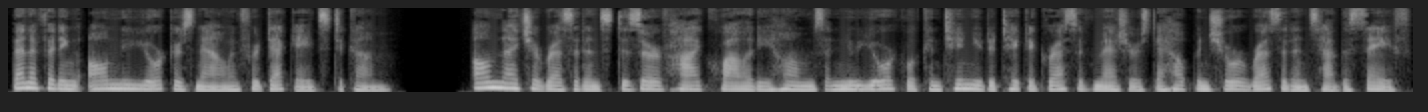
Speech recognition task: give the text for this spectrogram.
benefiting all New Yorkers now and for decades to come. All NYCHA residents deserve high quality homes, and New York will continue to take aggressive measures to help ensure residents have the safe,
